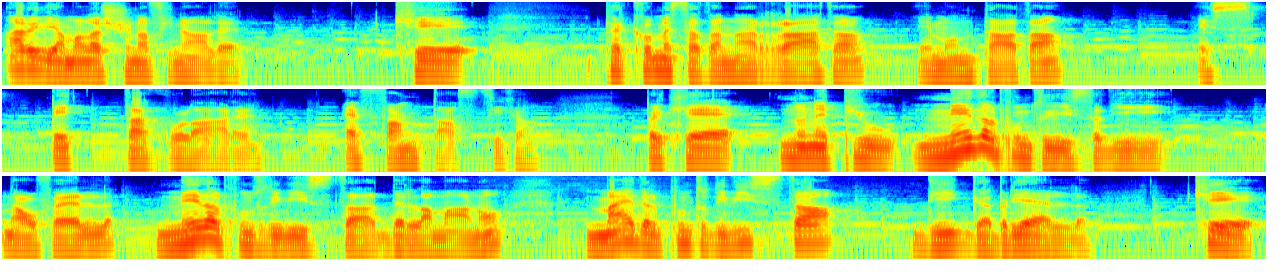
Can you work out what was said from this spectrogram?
Arriviamo alla scena finale, che per come è stata narrata e montata è spettacolare, è fantastica, perché non è più né dal punto di vista di Naufel né dal punto di vista della mano, ma è dal punto di vista di Gabrielle, che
